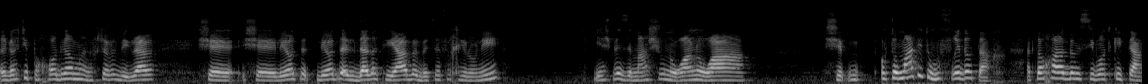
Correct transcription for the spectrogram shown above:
הרגשתי פחות גם, אני חושבת, בגלל ש, שלהיות להיות ילדה דתייה בבית ספר חילוני, יש בזה משהו נורא נורא, שאוטומטית הוא מפריד אותך. את לא יכולה להיות במסיבות כיתה,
